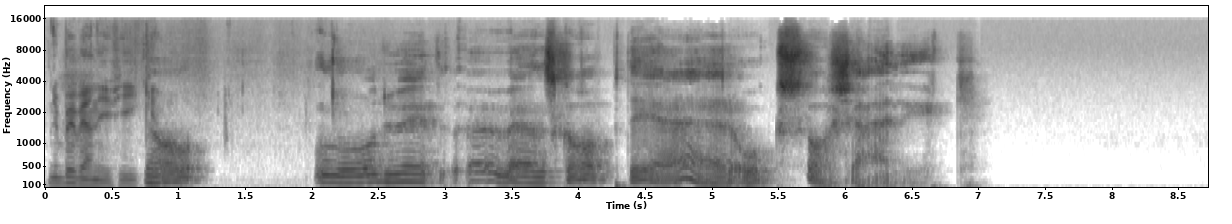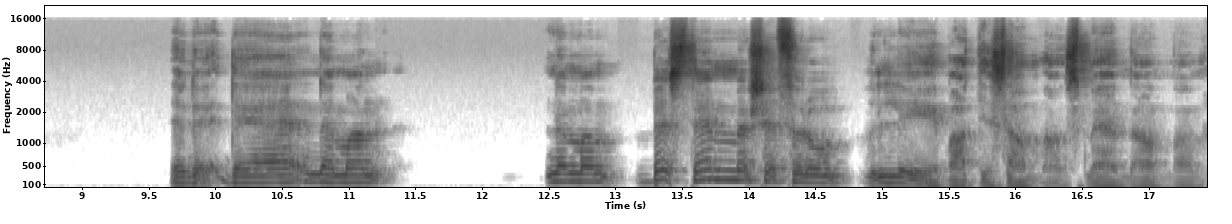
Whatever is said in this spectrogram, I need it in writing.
Nu blev jag nyfiken. Ja, ja du vet, vänskap det är också kärlek. Det, det, det är när man när man bestämmer sig för att leva tillsammans med en annan,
